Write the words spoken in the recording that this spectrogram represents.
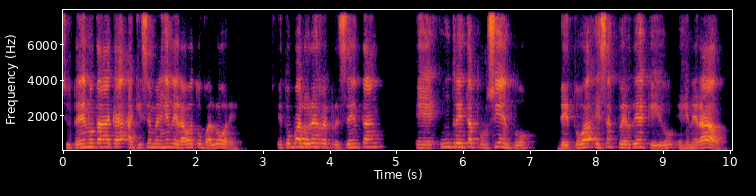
si ustedes notan acá, aquí se me han generado estos valores. Estos valores representan eh, un 30% de todas esas pérdidas que yo he generado.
